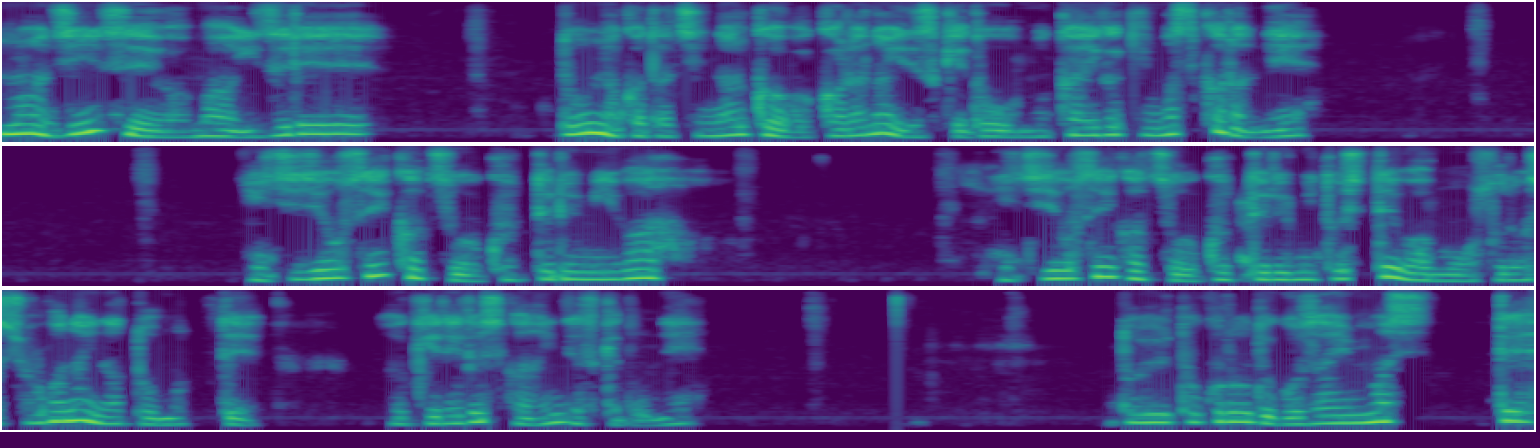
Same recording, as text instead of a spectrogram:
まあ人生はまあいずれどんな形になるかはわからないですけど、迎えが来ますからね。日常生活を送ってる身は、日常生活を送ってる身としてはもうそれはしょうがないなと思って受け入れるしかないんですけどね。というところでございまして、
